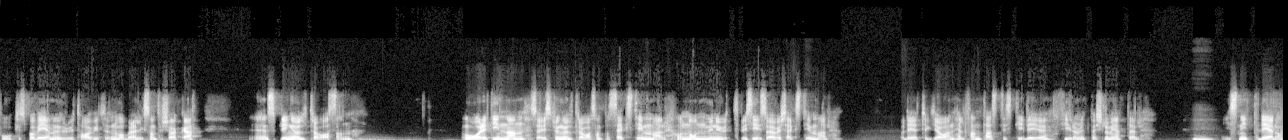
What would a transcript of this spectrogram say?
fokus på VM överhuvudtaget utan det var bara liksom försöka eh, springa Ultravasan. Och året innan så har sprungit Ultravasan på sex timmar och någon minut, precis över sex timmar. Och det tyckte jag var en helt fantastisk tid. Det är ju fyra minuter per kilometer Mm. i snitt det då.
